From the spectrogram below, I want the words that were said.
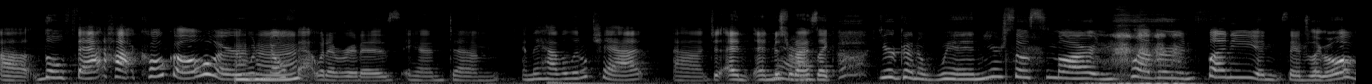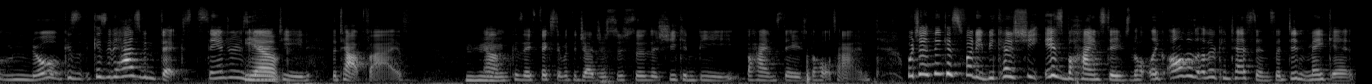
Uh, low fat hot cocoa or Mm-hmm. no fat whatever it is and um, and they have a little chat uh, and and Rhode Yeah. Island's like, oh, "You're gonna win. You're so smart and clever and funny." And Sandra's like, "Oh no," because it has been fixed. Sandra is Yep. guaranteed the top 5 because they fixed it with the judges just so that she can be behind stage the whole time. Which I think is funny because she is behind stage the whole, like all those other contestants that didn't make it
